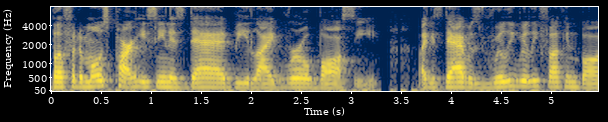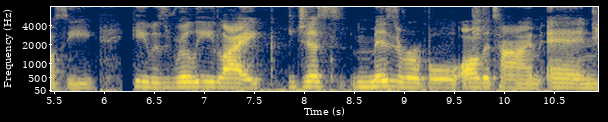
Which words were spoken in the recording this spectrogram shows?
but for the most part he seen his dad be like real bossy. Like his dad was really really fucking bossy he was really like just miserable all the time and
